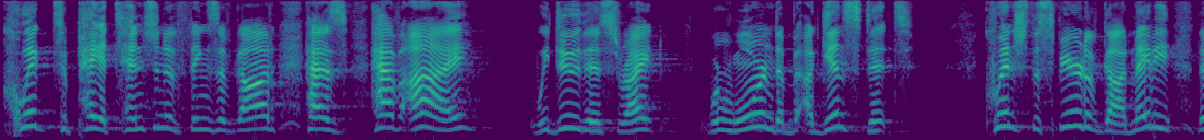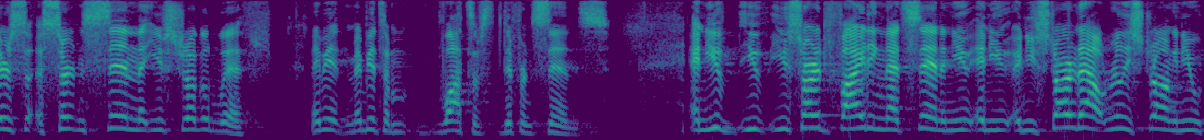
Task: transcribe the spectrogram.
quick to pay attention to the things of God? Has, have I, we do this, right? We're warned against it. Quench the Spirit of God. Maybe there's a certain sin that you've struggled with. Maybe, maybe it's a, lots of different sins and you, you, you started fighting that sin and you, and, you, and you started out really strong and you,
